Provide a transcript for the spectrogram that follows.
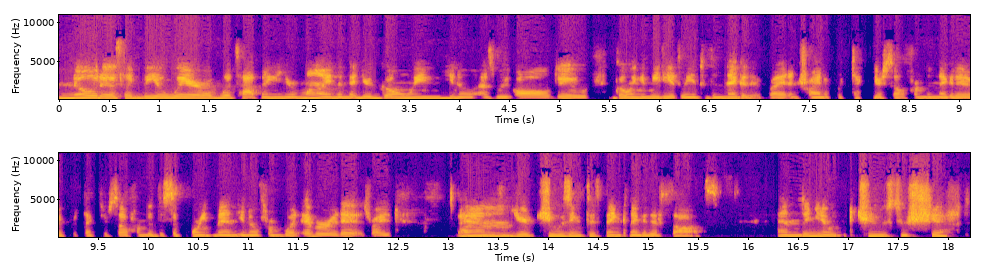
notice like be aware of what's happening in your mind and that you're going you know as we all do going immediately into the negative right and trying to protect yourself from the negative protect yourself from the disappointment you know from whatever it is right and mm. you're choosing to think negative thoughts and then you know choose to shift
